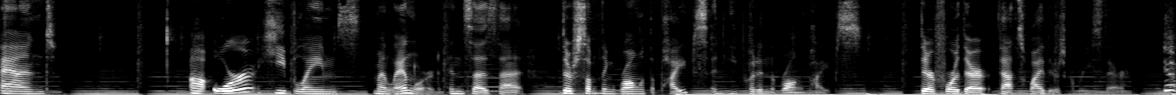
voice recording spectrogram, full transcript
And uh, or he blames my landlord and says that there's something wrong with the pipes and he put in the wrong pipes. Therefore, there that's why there's grease there. Yeah,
